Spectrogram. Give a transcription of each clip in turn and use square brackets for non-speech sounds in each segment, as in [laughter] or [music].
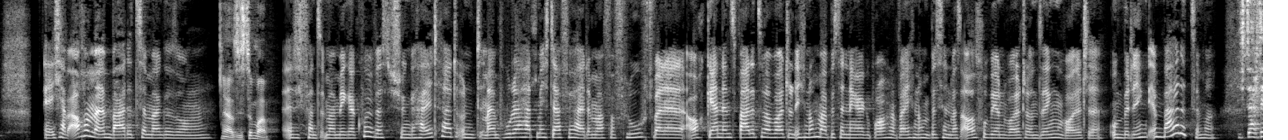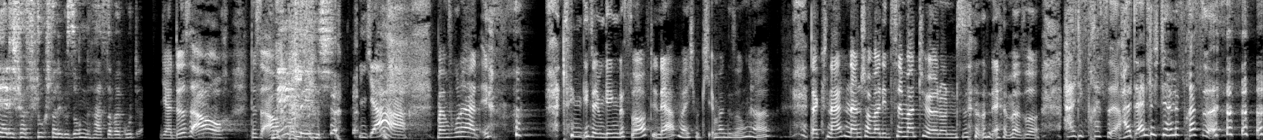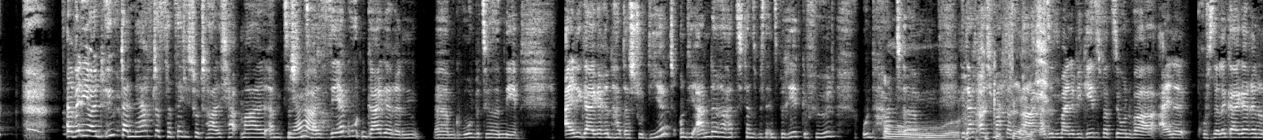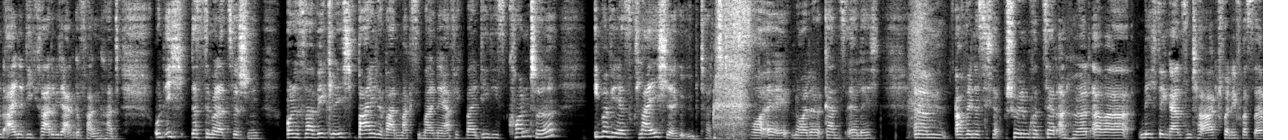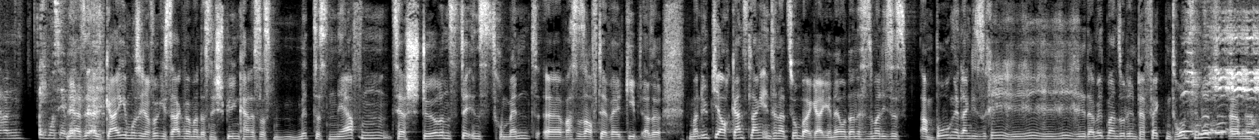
Ich habe auch immer im Badezimmer gesungen. ja, siehst du mal. Ich fand's immer mega cool, weil es schön Gehalt hat. Und mein Bruder hat mich dafür halt immer verflucht, weil er auch gerne ins Badezimmer wollte und ich noch mal ein bisschen länger gebraucht habe, weil ich noch ein bisschen was ausprobieren wollte und singen wollte. Unbedingt im Badezimmer. ich dachte, er hätte dich verflucht, weil du gesungen hast, aber gut. Ja, das auch. Das auch. Wirklich? [laughs] Ja, mein Bruder hat immer, [laughs] dem, dem ging das so auf die Nerven, weil ich wirklich immer gesungen habe. Da knallten dann schon mal die Zimmertüren und, [laughs] und er immer so, halt die Fresse, halt endlich die helle Fresse. [laughs] Aber wenn jemand übt, dann nervt das tatsächlich total. Ich habe mal ähm, zwischen Ja. zwei sehr guten Geigerinnen ähm, gewohnt, beziehungsweise nee, eine Geigerin hat das studiert und die andere hat sich dann so ein bisschen inspiriert gefühlt und hat Oh, ähm, gedacht, oh, ich mache das nach. Also meine WG-Situation war eine professionelle Geigerin und eine, die gerade wieder angefangen hat. Und ich das Zimmer dazwischen. Und es war wirklich, beide waren maximal nervig, weil die, die es konnte, immer wieder das Gleiche geübt hat. Boah, ey, Leute, ganz ehrlich. Ähm, auch wenn das sich schön im Konzert anhört, aber nicht den ganzen Tag, 24-7. Ich muss hier weg. Ja, also als Geige muss ich auch wirklich sagen, wenn man das nicht spielen kann, ist das mit das nervenzerstörendste Instrument, äh, was es auf der Welt gibt. Also man übt ja auch ganz lange Intonation bei Geige, ne? Und dann ist es immer dieses am Bogen entlang dieses damit man so den perfekten Ton findet. Ähm,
